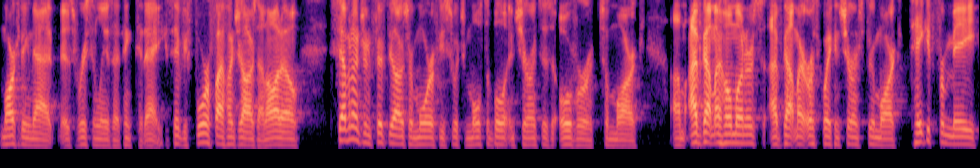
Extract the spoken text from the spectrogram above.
marketing that as recently as I think today. He can save you four or five hundred dollars on auto, seven hundred and fifty dollars or more if you switch multiple insurances over to Mark. Um, I've got my homeowners, I've got my earthquake insurance through Mark. Take it from me.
